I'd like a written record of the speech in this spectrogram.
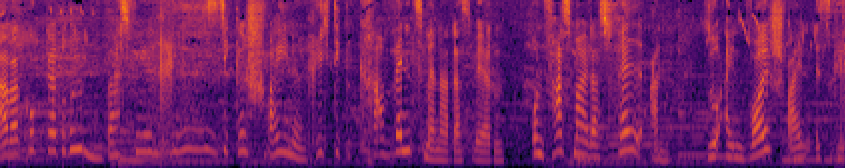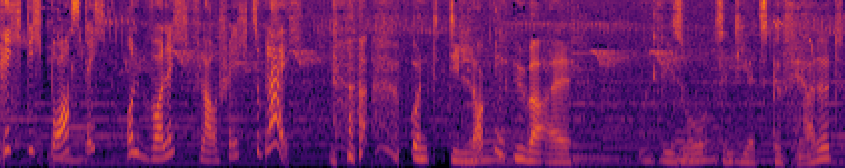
Aber guck da drüben, was für riesige Schweine, richtige Kravenzmänner das werden. Und fass mal das Fell an. So ein Wollschwein ist richtig borstig und wollig, flauschig zugleich. Und die Locken überall. Wieso sind die jetzt gefährdet?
